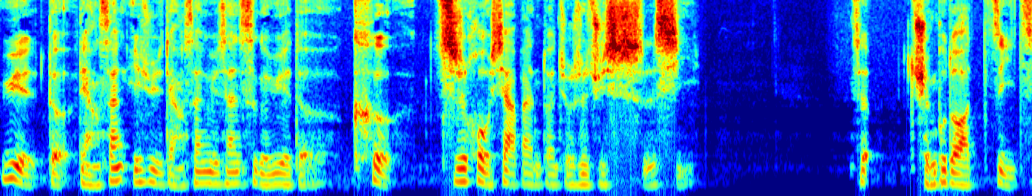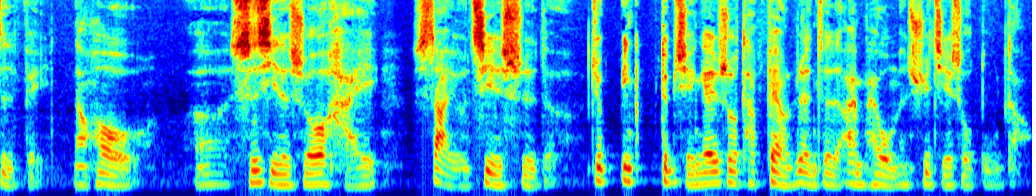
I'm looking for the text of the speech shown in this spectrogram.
月的两三，也许两三个月、三四个月的课之后，下半段就是去实习，这全部都要自己自费。然后呃，实习的时候还煞有介事的，就并对不起，应该说他非常认真的安排我们去接受督导。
